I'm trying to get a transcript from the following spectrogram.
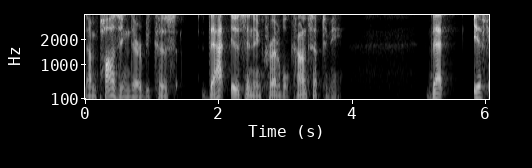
I'm pausing there because that is an incredible concept to me. That if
